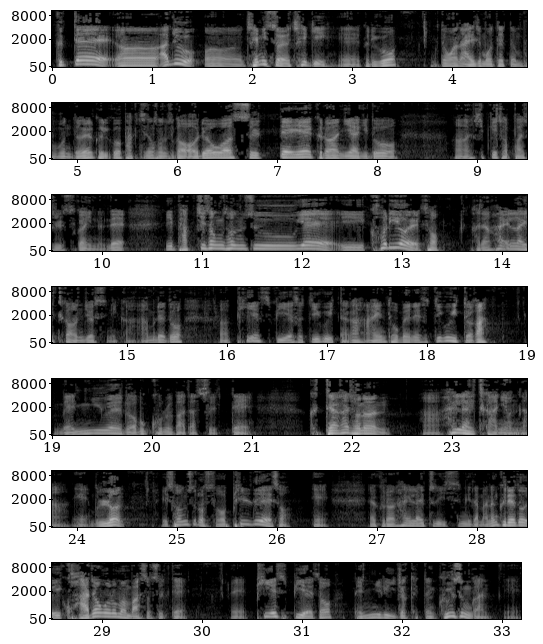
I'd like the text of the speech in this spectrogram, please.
그때 어 아주 어 재밌어요, 책이. 예, 그리고 그동안 알지 못했던 부분들 그리고 박지성 선수가 어려웠을 때의 그러한 이야기도 어, 쉽게 접하실 수가 있는데 이 박지성 선수의 이 커리어에서 가장 하이라이트가 언제였습니까? 아무래도 어, PSB에서 뛰고 있다가 아인토벤에서 뛰고 있다가 맨유의 러브콜을 받았을 때 그때가 저는 아, 하이라이트가 아니었나. 예, 물론 선수로서 필드에서 예, 그런 하이라이트도 있습니다만은 그래도 이 과정으로만 봤었을 때 예, PSB에서 맨유를 이적했던 그 순간 예,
